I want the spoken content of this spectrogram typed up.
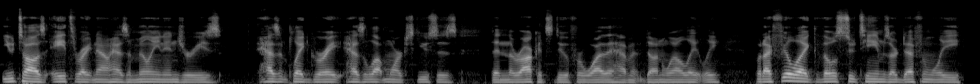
Utah's eighth right now has a million injuries, hasn't played great, has a lot more excuses than the Rockets do for why they haven't done well lately. But I feel like those two teams are definitely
